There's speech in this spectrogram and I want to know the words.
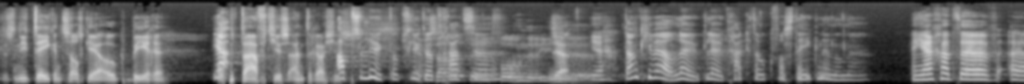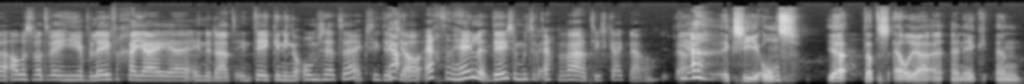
Dus niet tekent Saskia ook beren Ja. op tafeltjes aan terrasjes? Absoluut, absoluut. Dat Zal gaat. het in het eh, volgende liedje... ja. eh, Ja. dankjewel, leuk, leuk. Ga ik het ook vast tekenen? Dan, eh, En jij gaat eh, eh, alles wat we hier beleven, ga jij eh, inderdaad in tekeningen omzetten. Ik zie dat Ja. je al echt een hele... Deze moeten we echt bewaren, Ties. Kijk nou. Ja, Ja. Ik zie ons. Ja, dat is Elja en, en ik. En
